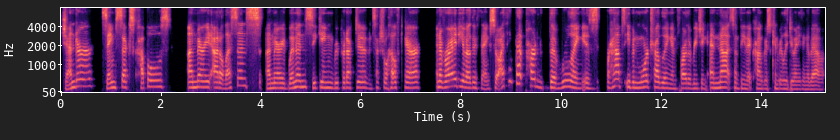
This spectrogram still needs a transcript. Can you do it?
gender, same sex couples, unmarried adolescents, unmarried women seeking reproductive and sexual health care, and a variety of other things. So I think that part of the ruling is perhaps even more troubling and farther reaching and not something that Congress can really do anything about.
